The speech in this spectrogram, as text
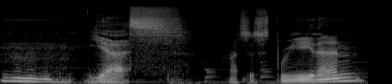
Mm, yes. Let's just breathe in,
